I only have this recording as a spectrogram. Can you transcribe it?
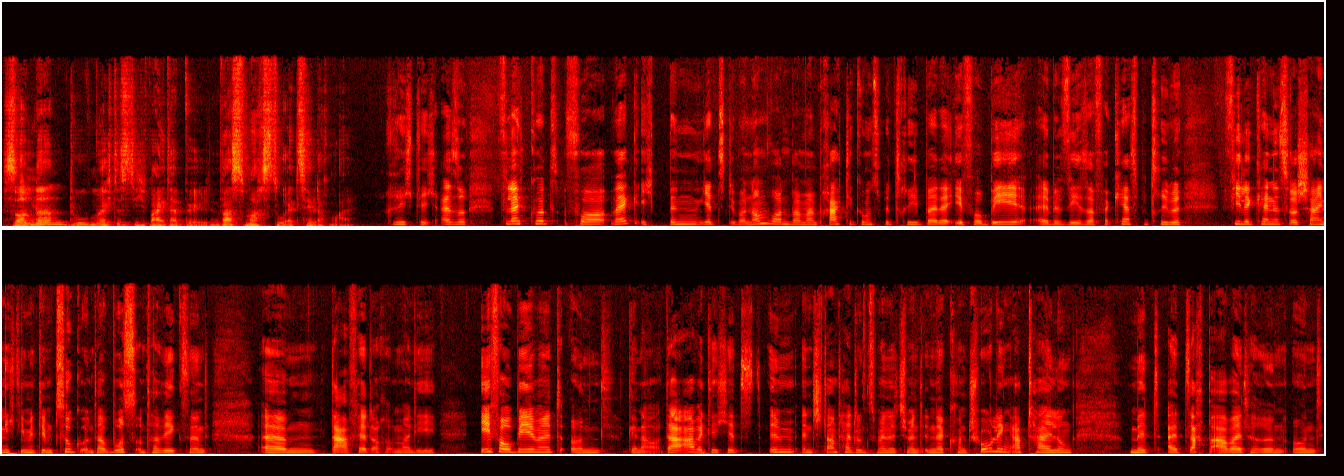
sondern du möchtest dich weiterbilden. Was machst du? Erzähl doch mal. Richtig, also vielleicht kurz vorweg, ich bin jetzt übernommen worden bei meinem Praktikumsbetrieb bei der EVB, Elbe Weser Verkehrsbetriebe. Viele kennen es wahrscheinlich, die mit dem Zug unter Bus unterwegs sind. Ähm, da fährt auch immer die EVB mit und genau, da arbeite ich jetzt im Instandhaltungsmanagement in der Controlling-Abteilung mit als Sachbearbeiterin und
